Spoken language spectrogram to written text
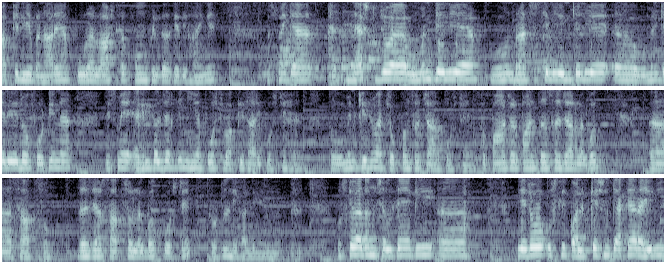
आपके लिए बना रहे हैं, पूरा लास्ट तक फॉर्म फिल करके दिखाएँगे। उसमें क्या है नेक्स्ट जो है वुमेन के लिए है वुमेन ब्रांचेस के लिए, इनके लिए वुमेन के लिए जो फोर्टीन है, इसमें एग्रीकल्चर की नहीं है पोस्ट बाकी सारी पोस्टें हैं। तो वुमेन की जो है चौपन सौ चार पोस्टें हैं। तो पाँच और पाँच दस हज़ार लगभग सात सौ, दस हज़ार सात सौ लगभग पोस्टें टोटल निकाली हैं उसके बाद हम चलते हैं कि ये जो उसकी क्वालिफिकेशन क्या क्या रहेगी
